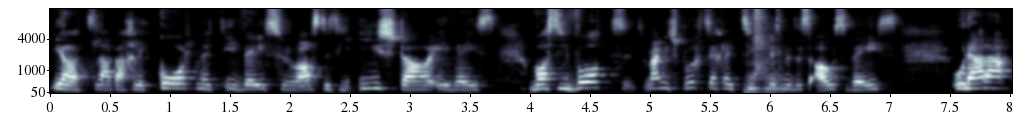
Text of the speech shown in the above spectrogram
Ich habe das Leben ein bisschen geordnet, ich weiß, für was ich einstehe, ich weiß, was ich will. Manchmal braucht es ein bisschen Zeit, mhm. bis man das alles weiß. Und dann,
